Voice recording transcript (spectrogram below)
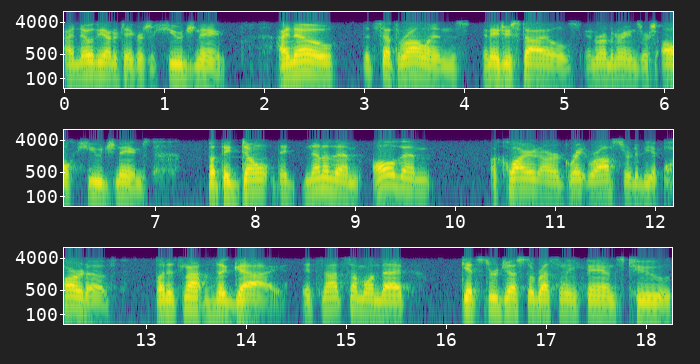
I know The Undertaker's a huge name. I know that Seth Rollins and AJ Styles and Roman Reigns are all huge names, but they don't. They none of them. All of them acquired are a great roster to be a part of, but it's not the guy. It's not someone that gets through just the wrestling fans to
